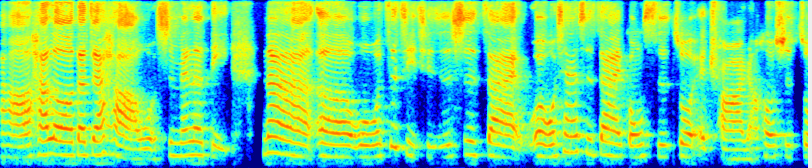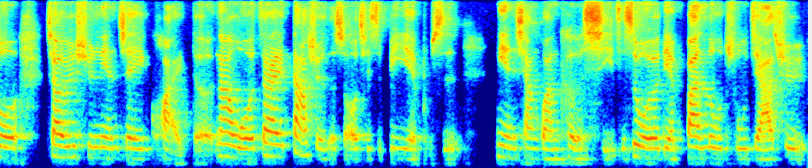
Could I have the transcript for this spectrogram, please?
好，Hello，大家好，我是 Melody。那呃，我我自己其实是在我我现在是在公司做 HR，然后是做教育训练这一块的。那我在大学的时候其实毕业不是念相关科系，只是我有点半路出家去。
